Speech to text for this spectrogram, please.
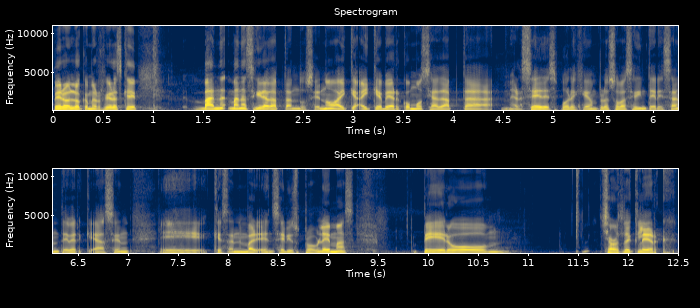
Pero lo que me refiero es que van, van, a seguir adaptándose, ¿no? Hay que, hay que ver cómo se adapta Mercedes, por ejemplo. Eso va a ser interesante ver qué hacen, eh, que están en, en, serios problemas. Pero Charles Leclerc,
